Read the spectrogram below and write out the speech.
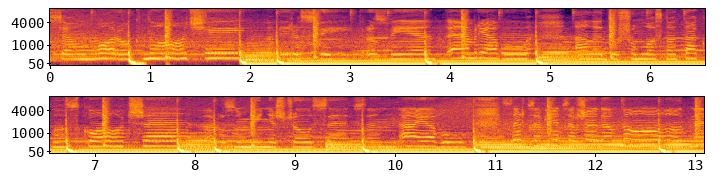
вдивляюся у морок ночі, вірю світ, розвіє темряву, але душу млосно так лоскоче. Розуміння, що усе це наяву. Серце б'ється вже давно одне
